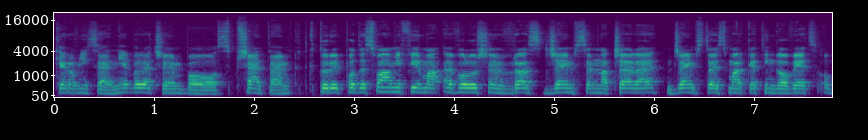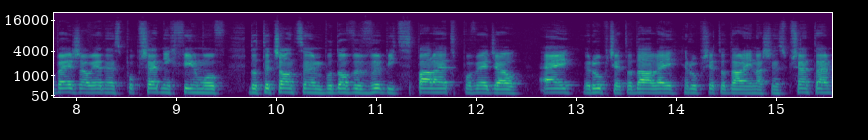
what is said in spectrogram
kierownicę nie byle czym, bo sprzętem, który podesłała mi firma Evolution wraz z Jamesem na czele. James to jest marketingowiec, obejrzał jeden z poprzednich filmów dotyczącym budowy wybić z palet, powiedział ej, róbcie to dalej, róbcie to dalej naszym sprzętem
